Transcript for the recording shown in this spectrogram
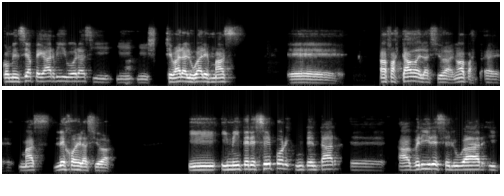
comencé a pegar víboras y, llevar a lugares más afastados de la ciudad, ¿no? más lejos de la ciudad. Y, me interesé por intentar eh, abrir ese lugar e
